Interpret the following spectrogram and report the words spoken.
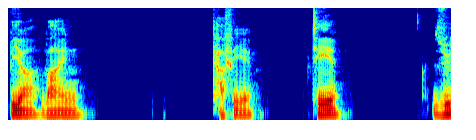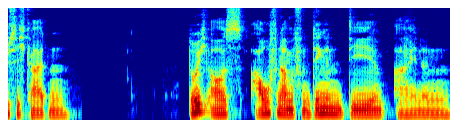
Bier, Wein, Kaffee, Tee, Süßigkeiten. Durchaus Aufnahme von Dingen, die einen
